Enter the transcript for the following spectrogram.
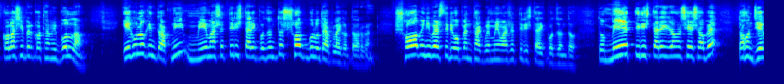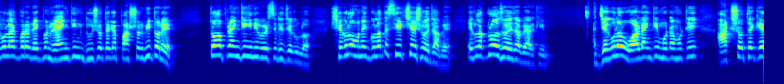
স্কলারশিপের কথা আমি বললাম এগুলো কিন্তু আপনি মে মাসের তিরিশ তারিখ পর্যন্ত সবগুলোতে অ্যাপ্লাই করতে পারবেন। সব ইউনিভার্সিটি ওপেন থাকবে মে মাসের তিরিশ তারিখ পর্যন্ত। তো মে তিরিশ তারিখ যখন শেষ হবে, তখন যেগুলো একবারে দেখবেন র্যাঙ্কিং দুশো থেকে পাঁচশোর ভিতরে টপ র্যাঙ্কিং ইউনিভার্সিটি যেগুলো, সেগুলো অনেকগুলোতে সিট শেষ হয়ে যাবে। এগুলো ক্লোজ হয়ে যাবে আর কি। যেগুলোর ওয়ার্ল্ড র্যাঙ্কিং মোটামুটি আটশো থেকে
